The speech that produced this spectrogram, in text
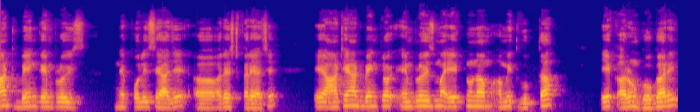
આઠ બેંક એમ્પ્લોઈઝને પોલીસે આજે અરેસ્ટ કર્યા છે. એ આઠે આઠ બેંક એમ્પ્લોઈઝમાં એકનું નામ અમિત ગુપ્તા એક અરુણ ઘોઘારી,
